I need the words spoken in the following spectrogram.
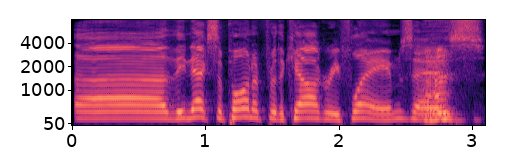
Uh, the next opponent for the Calgary Flames, Uh-huh. as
